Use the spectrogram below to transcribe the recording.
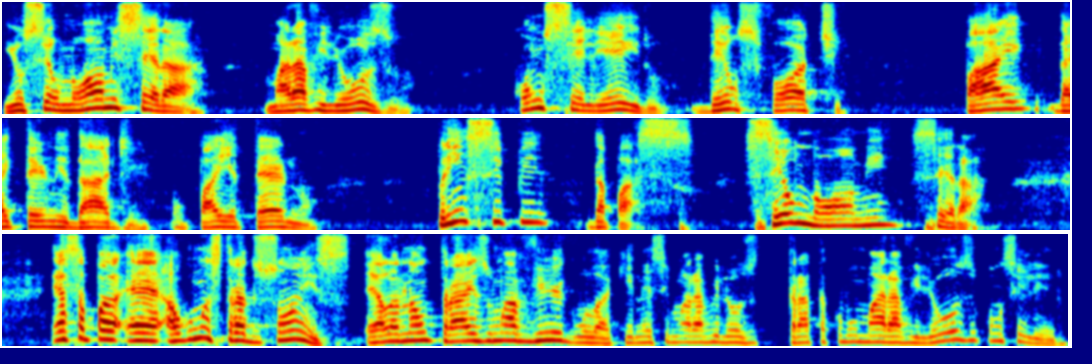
e o seu nome será Maravilhoso, Conselheiro, Deus Forte, Pai da Eternidade, o Pai Eterno príncipe da paz. Seu nome será. Essa, é, algumas traduções, ela não traz uma vírgula aqui nesse maravilhoso, trata como maravilhoso conselheiro.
